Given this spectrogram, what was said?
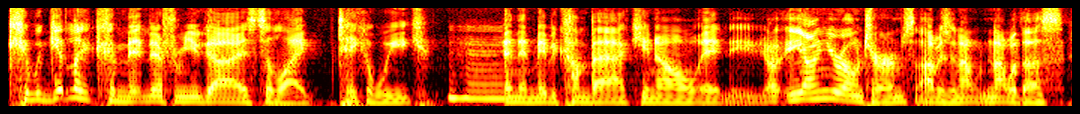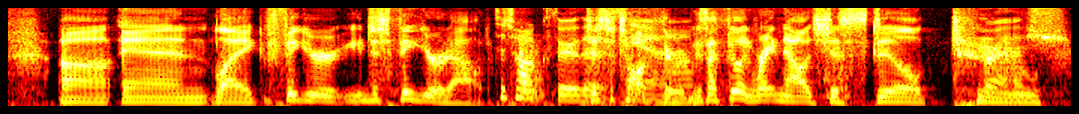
can we get like a commitment from you guys to like take a week Mm-hmm. and then maybe come back? You know, and, eh, on your own terms, obviously not not with us, uh, and like figure you just figure it out To talk through this. just to talk yeah. through it because I feel like right now it's just still too Fresh.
